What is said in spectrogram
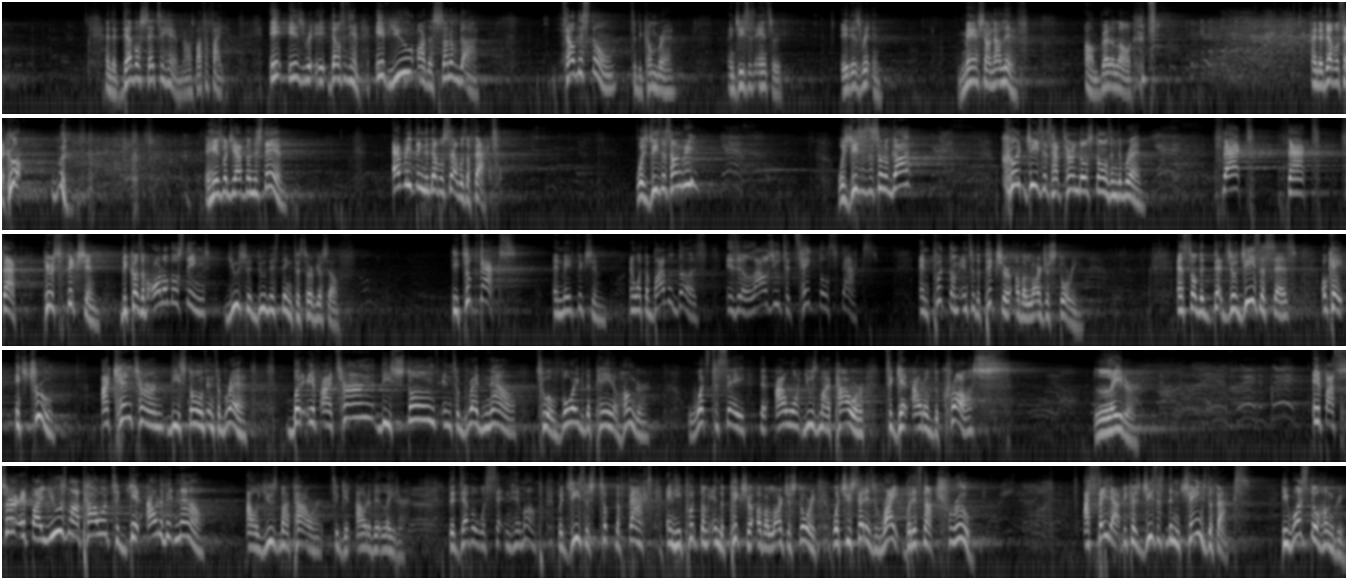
And the devil said to him, I was about to fight. It is, it, devil said to him, if you are the son of God, tell this stone to become bread. And Jesus answered, it is written, man shall not live on bread alone. and the devil said, Huh. and here's what you have to understand. Everything the devil said was a fact. Was Jesus hungry? Was Jesus the Son of God? Yes. Could Jesus have turned those stones into bread? Yes. Fact, fact, fact. Here's fiction. Because of all of those things, you should do this thing to serve yourself. He took facts and made fiction. And what the Bible does is it allows you to take those facts and put them into the picture of a larger story. And so, the, so Jesus says, okay, it's true. I can turn these stones into bread, but if I turn these stones into bread now to avoid the pain of hunger, what's to say that I won't use my power to get out of the cross later? If I, ser- if I use my power to get out of it now, I'll use my power to get out of it later. The devil was setting him up, but Jesus took the facts and he put them in the picture of a larger story. What you said is right, but it's not true. I say that because Jesus didn't change the facts. He was still hungry.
